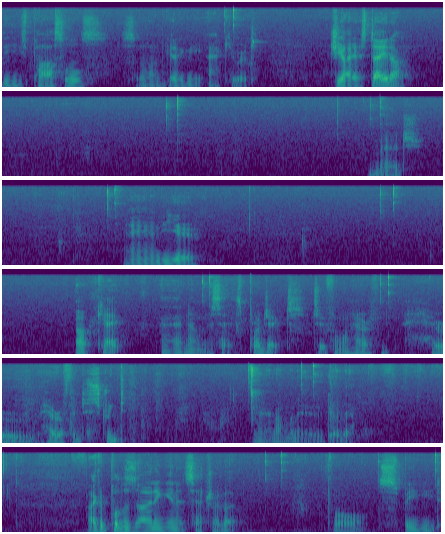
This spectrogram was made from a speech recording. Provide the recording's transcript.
these parcels. So I'm getting the accurate GIS data. Merge. And you. Okay, and I'm going to save this project, 241 Hereford, Her Hereford Street. And I'm going to go there. I could pull the zoning in, etc., but for speed,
